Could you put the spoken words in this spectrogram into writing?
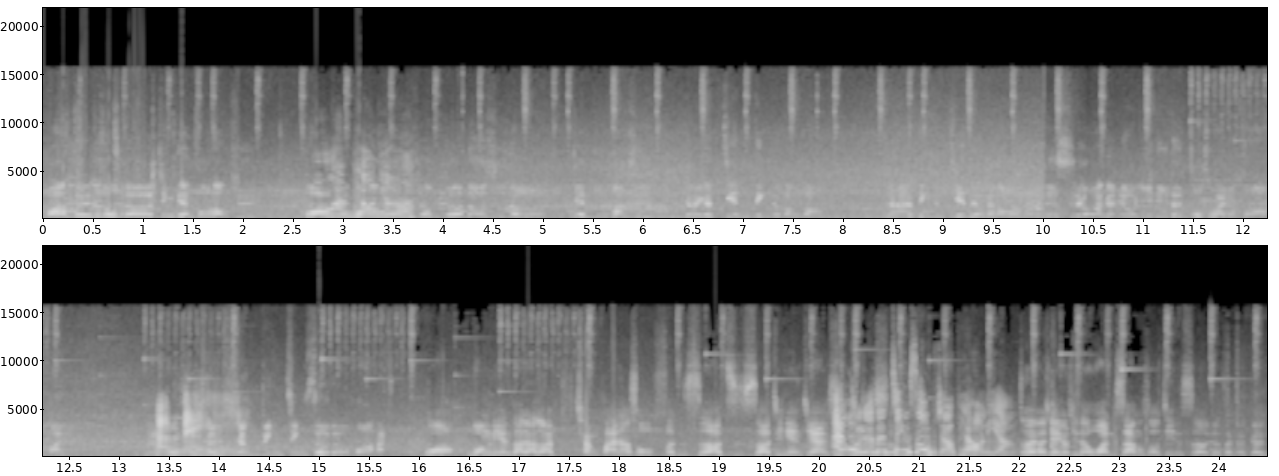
好了，这边就是我们的经典光廊区。哇很漂亮啊是用哥德式的建筑方式，用一个尖顶的方法，就是它的顶是尖的，有看到吗？就是十六万个 LED 灯做出来的花瓣，然后很美形成香槟金色的花海。哇，往年大家都在抢拍那种粉色啊、紫色啊，今年竟然是哎，我觉得金色比较漂亮。对，而且尤其在晚上的时候，金色就整个更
